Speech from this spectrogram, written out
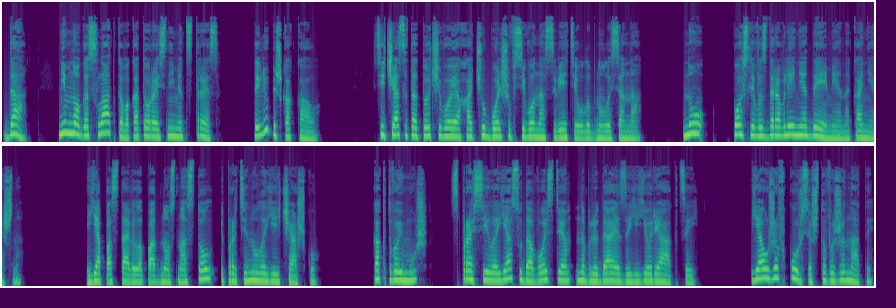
«Да, немного сладкого, которое снимет стресс. Ты любишь какао?» «Сейчас это то, чего я хочу больше всего на свете», — улыбнулась она. «Ну, После выздоровления Дэмиена, конечно. Я поставила поднос на стол и протянула ей чашку. «Как твой муж?» — спросила я с удовольствием, наблюдая за ее реакцией. «Я уже в курсе, что вы женаты».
